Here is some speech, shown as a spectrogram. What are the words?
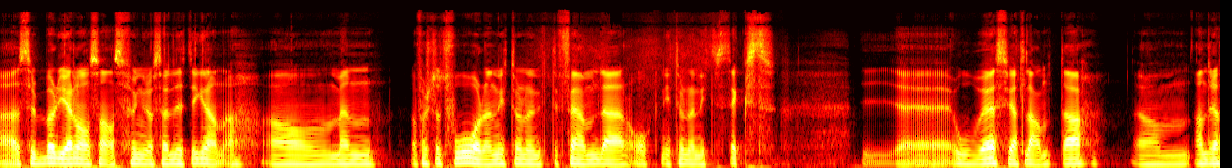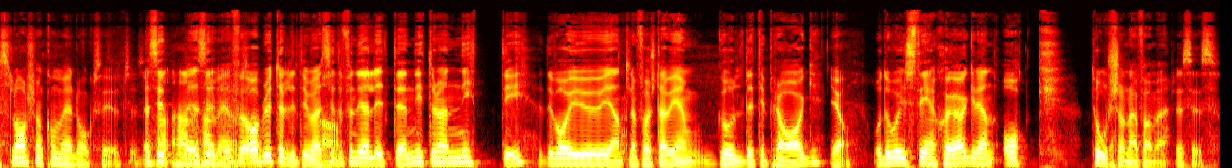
Uh, så det började någonstans fungra sig lite grann. Uh, men de första två åren, 1995 där och 1996 i uh, OS i Atlanta. Um, Andreas Larsson kom med då också ut. Jag sitter, Han- han- jag sitter, också. får avbryta lite Johan, jag Ja. sitter och funderar lite. 1990, det var ju egentligen första VM-guldet i Prag. Ja. Och då var ju Sten Sjögren och Thorsson här för mig. Precis.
